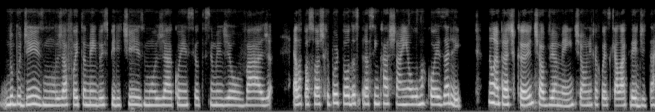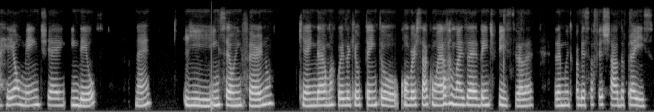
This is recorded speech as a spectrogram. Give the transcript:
no budismo, já foi também do espiritismo, já conheceu o testemunho de Jeová, já... ela passou acho que por todas para se encaixar em alguma coisa ali. Não é praticante, obviamente, a única coisa que ela acredita realmente é em Deus, né? E em céu e inferno, que ainda é uma coisa que eu tento conversar com ela, mas é bem difícil, ela é, ela é muito cabeça fechada para isso.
